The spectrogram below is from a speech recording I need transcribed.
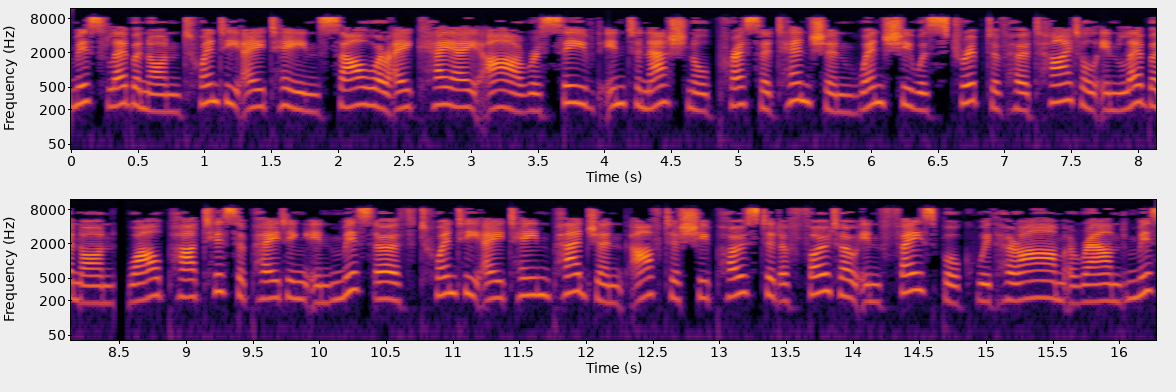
Miss Lebanon 2018 Salwa Akar received international press attention when she was stripped of her title in Lebanon, while participating participating in Miss Earth 2018 pageant after she posted a photo in Facebook with her arm around Miss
